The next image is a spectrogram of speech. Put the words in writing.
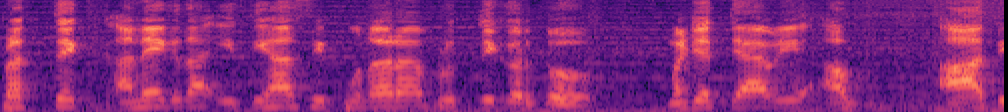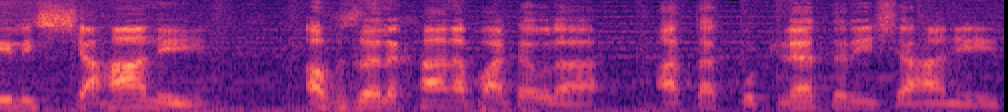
प्रत्येक अनेकदा इतिहास ही पुनरावृत्ती करतो. म्हणजे त्यावेळी अफ- आदिल शहाने अफजल खान पाठवला. आता कुठल्या तरी शहाने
